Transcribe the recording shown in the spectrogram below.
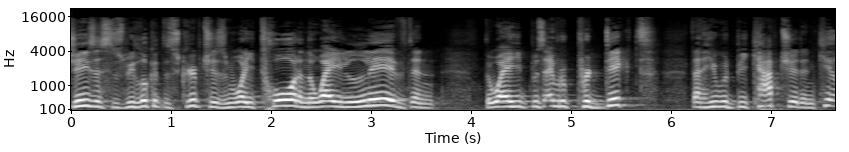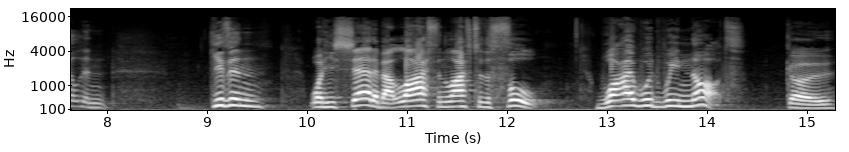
Jesus as we look at the scriptures and what he taught and the way he lived and the way he was able to predict that he would be captured and killed, and given what he said about life and life to the full, why would we not go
